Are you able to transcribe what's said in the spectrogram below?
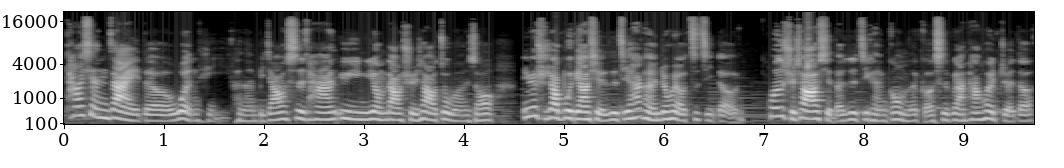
他现在的问题可能比较是他运用到学校作文的时候，因为学校不一定要写日记，他可能就会有自己的，或是学校要写的日记可能跟我们的格式不一样，他会觉得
